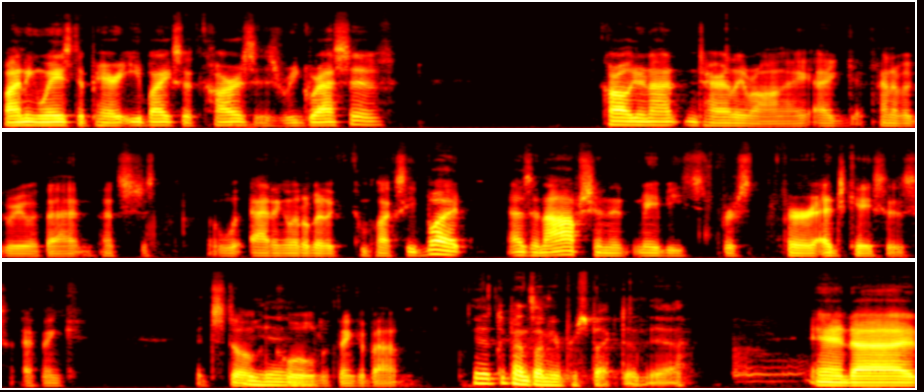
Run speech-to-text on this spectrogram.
Finding ways to pair e-bikes with cars is regressive. Carl, you're not entirely wrong. I, I kind of agree with that. That's just adding a little bit of complexity, but as an option, it may be for for edge cases. I think it's still Yeah. cool to think about. It depends on your perspective, yeah. And uh,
